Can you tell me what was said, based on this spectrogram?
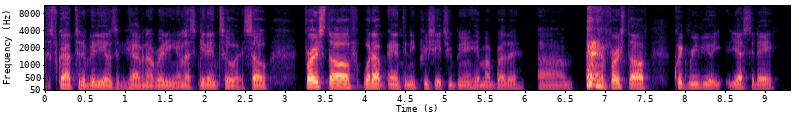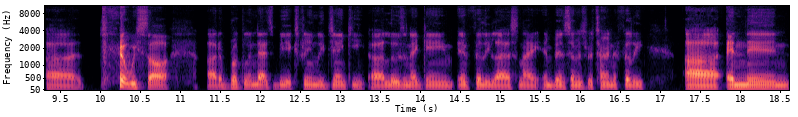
Subscribe to the videos if you haven't already, and let's get into it. So, first off, what up, Anthony? Appreciate you being here, my brother. Um, first off, quick review yesterday. Uh, we saw uh, the Brooklyn Nets be extremely janky, uh, losing that game in Philly last night, and Ben Simmons returned to Philly. Uh, and then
